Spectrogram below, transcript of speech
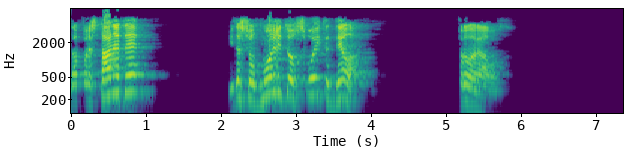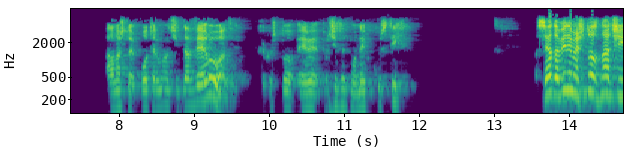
да престанете и да се одморите од своите дела. Прва работа. А она што е потребно, значи да верувате, како што еве прочитавме неколку стих. А сега да видиме што значи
